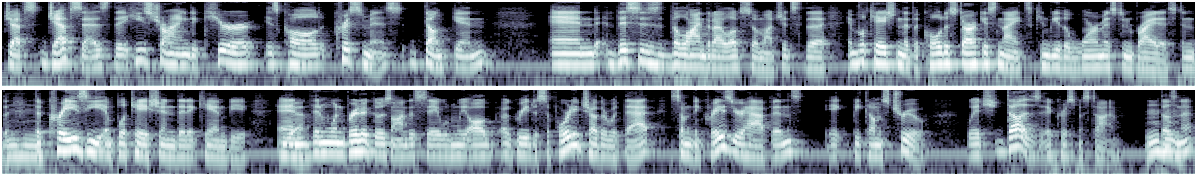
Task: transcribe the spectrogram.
Jeff, Jeff says, that he's trying to cure is called Christmas, Duncan. And this is the line that I love so much. It's the implication that the coldest, darkest nights can be the warmest and brightest, and the, mm-hmm. the crazy implication that it can be. And Yeah. then when Britta goes on to say, when we all agree to support each other with that, something crazier happens, it becomes true, which does at Christmas time, mm-hmm. doesn't it?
